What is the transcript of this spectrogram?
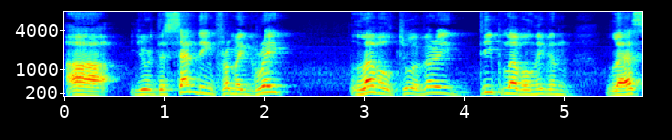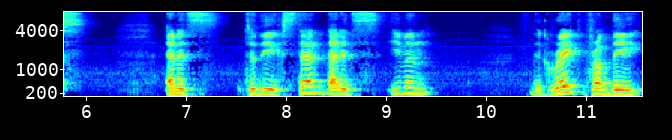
uh, you're descending from a great level to a very deep level, and even less. And it's to the extent that it's even the great from the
